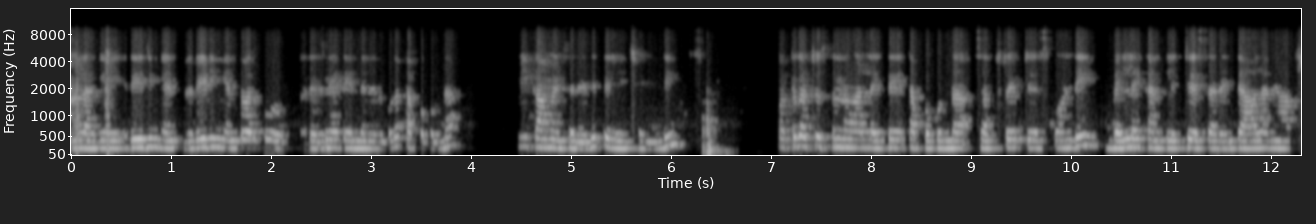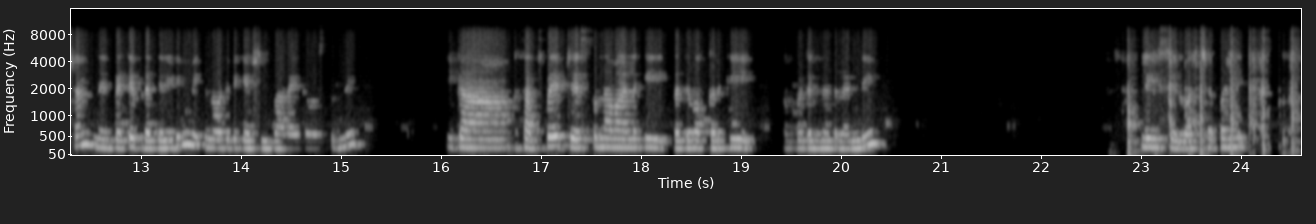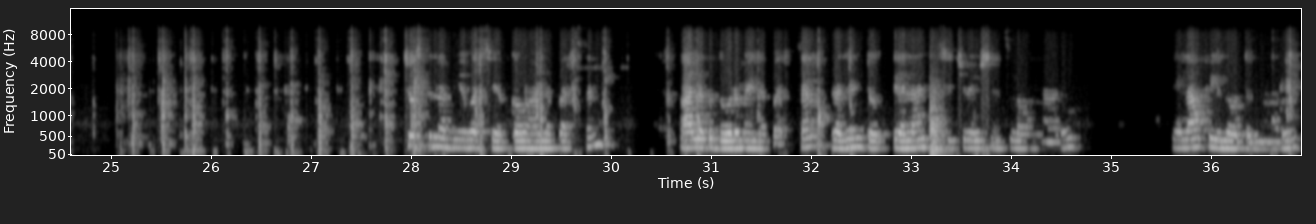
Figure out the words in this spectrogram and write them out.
అలాగే రీడింగ్ రీడింగ్ ఎంతవరకు రెజినేట్ అయింది అనేది కూడా తప్పకుండా మీ కామెంట్స్ అనేది తెలియచేయండి. కొత్తగా చూస్తున్న వాళ్ళైతే తప్పకుండా సబ్స్క్రైబ్ చేసుకోండి. బెల్ ఐకాన్ క్లిక్ చేశారంటే ఆల్ అనే ఆప్షన్ నేను పెట్టే ప్రతి రీడింగ్ మీకు నోటిఫికేషన్ ద్వారా అయితే వస్తుంది. ఇక సబ్స్క్రైబ్ చేసుకున్న వాళ్ళకి ప్రతి ఒక్కరికి కృతజ్ఞతలండి. ప్లీజ్ సిల్వర్ చెప్పండి. చూస్తున్న వ్యూవర్స్ యొక్క వాళ్ళ పర్సన్ వాళ్ళకు దూరమైన పర్సన్ ప్రజెంట్ ఎలాంటి సిచ్యువేషన్స్లో ఉన్నారు? ఎలా ఫీల్ అవుతున్నారు?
